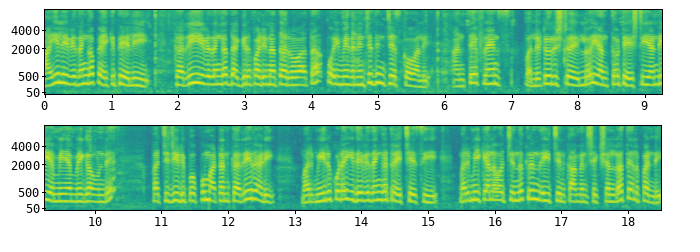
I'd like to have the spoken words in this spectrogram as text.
ఆయిల్ ఈ విధంగా పైకి తేలి కర్రీ ఈ విధంగా దగ్గర పడిన తర్వాత పొయ్యి మీద నుంచి దించేసుకోవాలి. అంతే ఫ్రెండ్స్ పల్లెటూరు స్టైల్లో ఎంతో టేస్టీ అండి ఎమ్మి ఎమ్మిగా ఉండే పచ్చి జీడిపప్పు మటన్ కర్రీ రెడీ. మరి మీరు కూడా ఇదే విధంగా ట్రై చేసి మరి మీకు ఎలా వచ్చిందో క్రింద ఇచ్చిన కామెంట్ సెక్షన్లో తెలపండి.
